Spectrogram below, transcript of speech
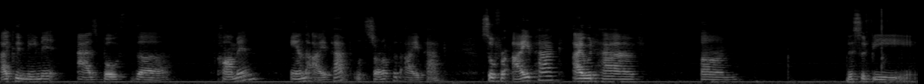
I could name it as both the common and the IUPAC. Let's start off with IUPAC. So for IUPAC, I would have um, this would be,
